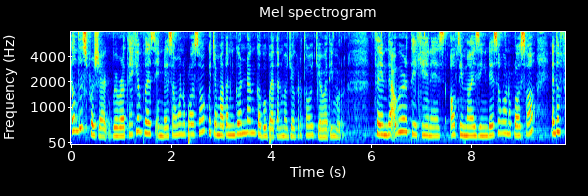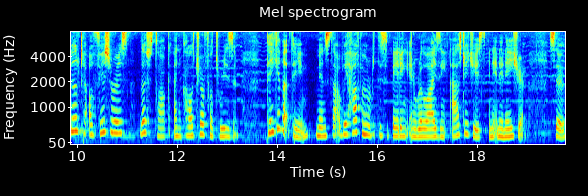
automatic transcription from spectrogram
In this project, we were taking place in Desa Wonoploso, Kecamatan Gondang, Kabupaten Mojokerto, Jawa Timur. Theme that we are taking is optimizing Desa Wonoploso in the field of fisheries, livestock, and culture for tourism. Taking that theme means that we have been participating in realizing SDGs in Indonesia. So,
